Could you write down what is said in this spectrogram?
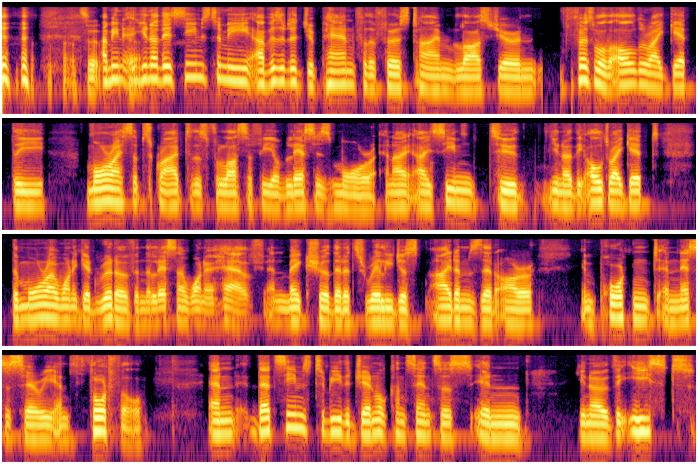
it. That's it. I mean, yeah. you know, there seems to me. I visited Japan for the first time last year, and first of all, the older I get, the more I subscribe to this philosophy of less is more. And I, I seem to, you know, the older I get, the more I want to get rid of and the less I want to have, and make sure that it's really just items that are important and necessary and thoughtful. And that seems to be the general consensus in, you know, the East.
